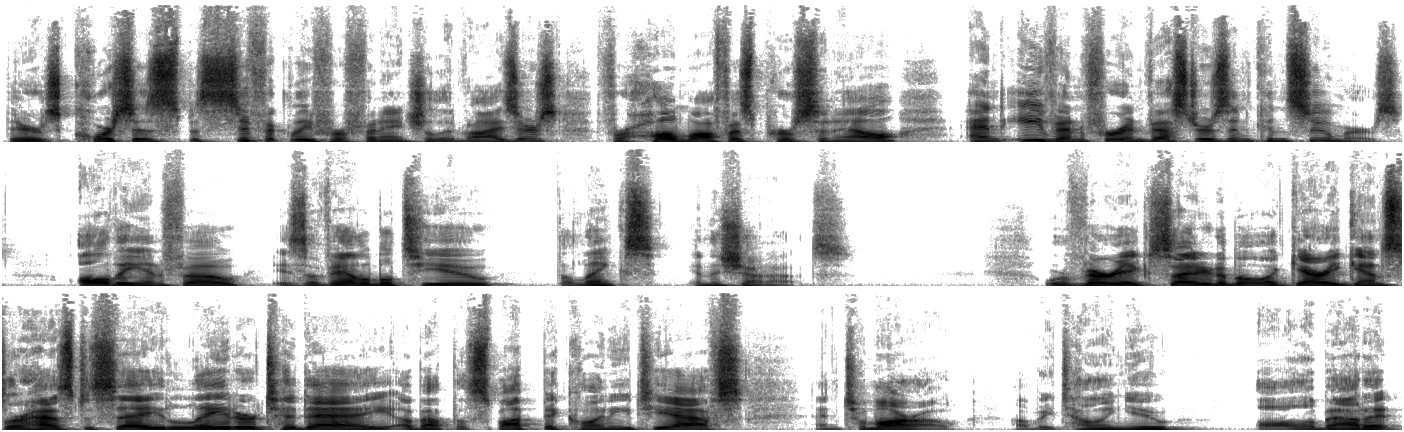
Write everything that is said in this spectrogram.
There's courses specifically for financial advisors, for home office personnel, and even for investors and consumers. All the info is available to you, the links in the show notes. We're very excited about what Gary Gensler has to say later today about the spot Bitcoin ETFs. And tomorrow, I'll be telling you all about it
